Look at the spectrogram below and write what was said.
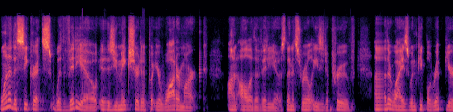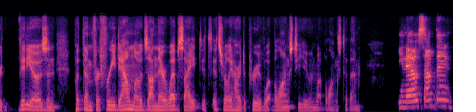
one of the secrets with video is you make sure to put your watermark on all of the videos. Then it's real easy to prove. Otherwise, when people rip your videos and put them for free downloads on their website, it's it's really hard to prove what belongs to you and what belongs to them. You know something?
